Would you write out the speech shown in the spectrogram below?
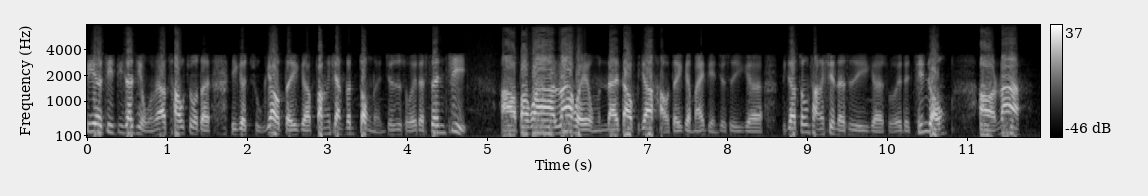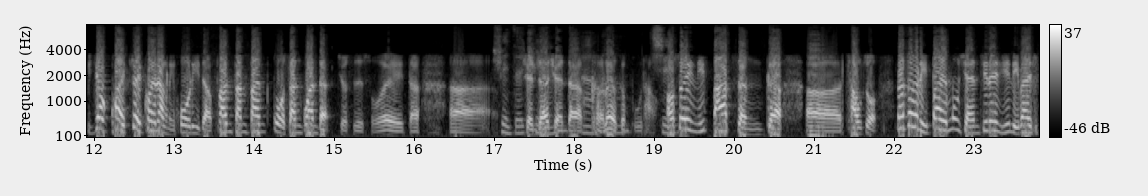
第二季、第三季我们要操作的一个主要的一个方向跟动能，就是所谓的生计。啊，包括拉回，我们来到比较好的一个买点，就是一个比较中长线的，是一个所谓的金融。啊，那比较快、最快让你获利的翻翻翻过三关的，就是所谓的呃选择选择权的可乐跟葡萄。好，所以你把整个呃操作，那这个礼拜目前今天已经礼拜四，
